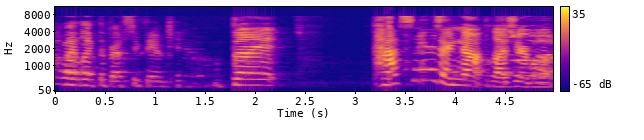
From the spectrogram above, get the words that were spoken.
Oh, I like the breast exam too. but Pap smears are not pleasurable.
